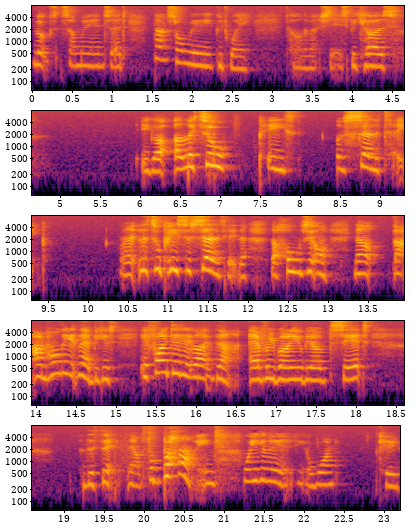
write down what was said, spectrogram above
looked at somebody and said, that's not really a good way to hold a match this because you got a little piece of sellotape. Right, little piece of sellotape that, that holds it on. Now, I'm holding it there because if I did it like that, everybody will be able to see it. The thing now from behind, what are you gonna do? You one, two,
